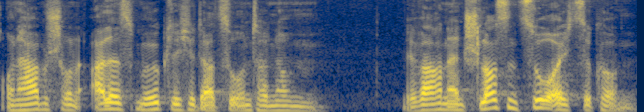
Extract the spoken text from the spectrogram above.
und haben schon alles Mögliche dazu unternommen. Wir waren entschlossen, zu euch zu kommen.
